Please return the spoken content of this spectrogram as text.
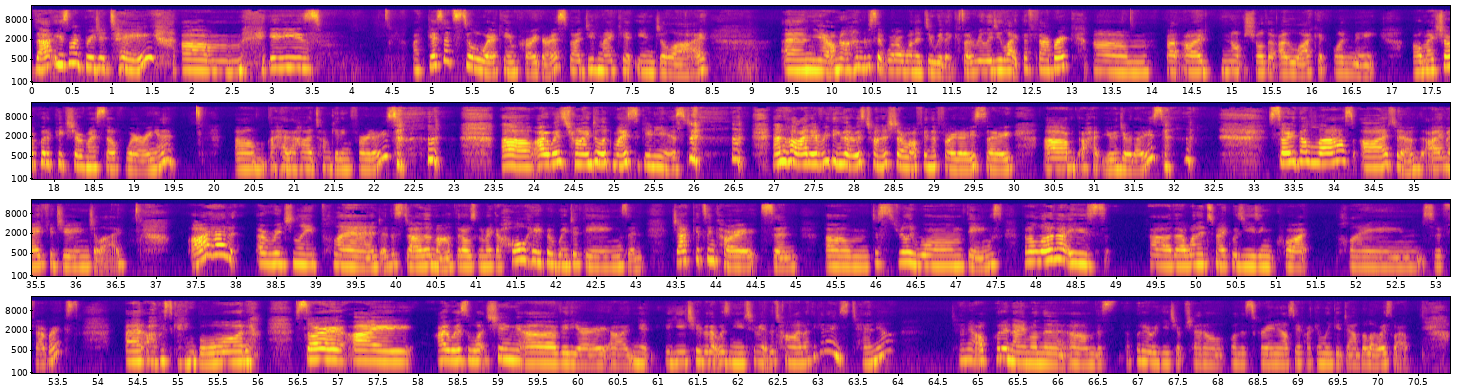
that is my Brigit tee. Um, it is, I guess it's still a work in progress, but I did make it in July. And yeah, I'm not 100% what I want to do with it because I really do like the fabric, um, but I'm not sure that I like it on me. I'll make sure I put a picture of myself wearing it. Um, I had a hard time getting photos. um, I was trying to look my skinniest. and hide everything that I was trying to show off in the photos. So um, I hope you enjoy those. so the last item that I made for June, July, I had originally planned at the start of the month that I was going to make a whole heap of winter things and jackets and coats and um, just really warm things. But a lot of that is uh, that I wanted to make was using quite plain sort of fabrics and I was getting bored. So I I was watching a video, uh, a YouTuber that was new to me at the time. I think her name's Tanya. Tanya, I'll put a name on the, um, this, I'll put her YouTube channel on the screen and I'll see if I can link it down below as well.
